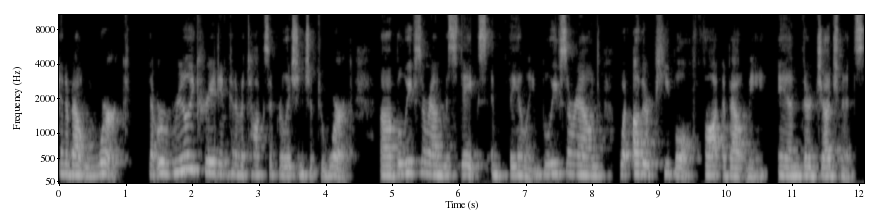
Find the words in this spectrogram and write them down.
and about work that were really creating kind of a toxic relationship to work. Uh, beliefs around mistakes and failing, beliefs around what other people thought about me and their judgments.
